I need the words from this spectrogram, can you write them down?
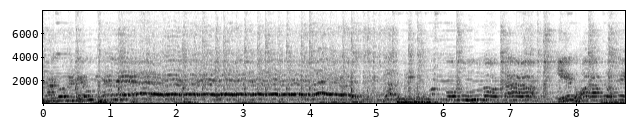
সাগর ঢেউ ধরা করি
